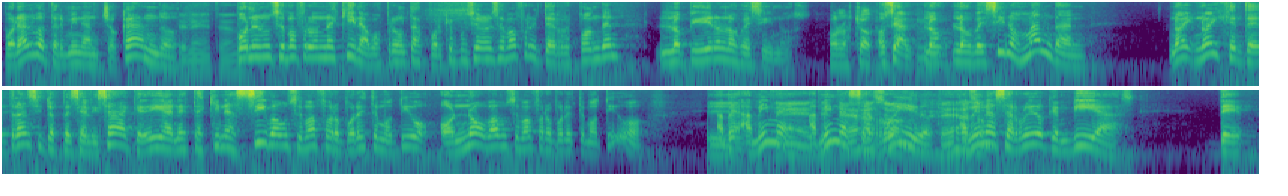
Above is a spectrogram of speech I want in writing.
por algo terminan chocando. Tenés- tenés Ponen un semáforo en una esquina, vos preguntás por qué pusieron el semáforo y te responden, lo pidieron los vecinos. Por los choques. O sea, los, los vecinos mandan. No hay, no hay gente de tránsito especializada que diga en esta esquina sí va un semáforo por este motivo o no va un semáforo por este motivo. A, mí me, a mí me hace razón, ruido. A mí razón. me hace ruido que en vías de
